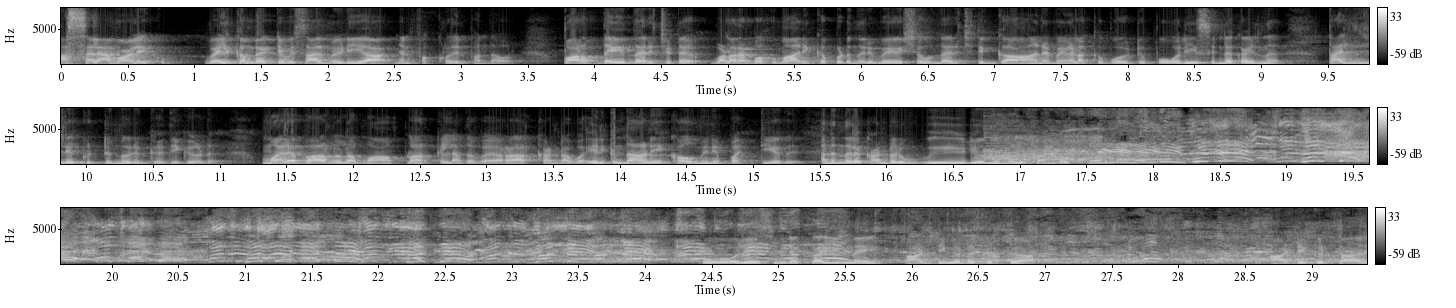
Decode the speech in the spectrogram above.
അസ്സലാമു അലൈക്കും welcome back to Visal media ഞാൻ ഫക്രുദ്ദീൻ പന്താവൂർ. പർദ്ദയും ധരിച്ചിട്ട് വളരെ ബഹുമാനിക്കപ്പെടുന്ന ഒരു വേഷവും ധരിച്ചിട്ട് ഗാനമേളക്ക് പോയിട്ട് പോലീസിന്റെ കയ്യിൽ നിന്ന് തല്ല് കിട്ടുന്ന ഒരു ഗതികേട്. മലബാറിലുള്ള മാപ്പിളാർക്കല്ലാതെ വേറെ ആർക്കുണ്ടാവുക എനിക്കെന്താണ് ഈ കൗമിന് പറ്റിയത്? ഞാൻ ഇന്നലെ കണ്ടൊരു വീഡിയോ നിങ്ങൾ കണ്ടോ? പോലീസിന്റെ കയ്യിൽ നിന്ന് അടിങ്ങോട്ട് കിട്ടുക. അടി കിട്ടാൻ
